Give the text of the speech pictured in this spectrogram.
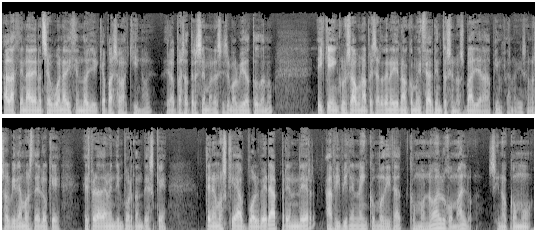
a la cena de Nochebuena diciendo, oye, ¿qué ha pasado aquí, no? Ha pasado tres semanas y se me ha olvidado todo, ¿no? Y que incluso aún a pesar de no ir a una convivencia de Adviento se nos vaya la pinza, ¿no? Y se nos olvidemos de lo que es verdaderamente importante, es que tenemos que volver a aprender a vivir en la incomodidad como no algo malo, sino como,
